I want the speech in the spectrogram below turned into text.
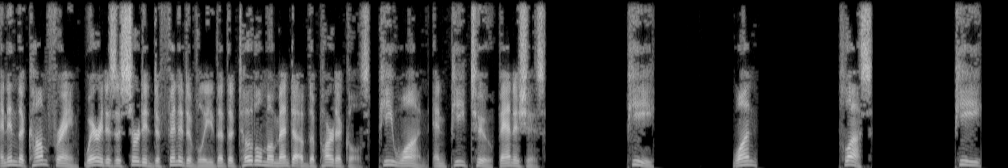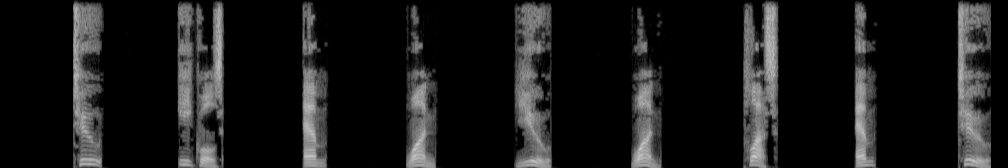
and in the COM frame, where it is asserted definitively that the total momenta of the particles, p1 and p2, vanishes. P1 plus p2 equals m 1 u 1 plus m 2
